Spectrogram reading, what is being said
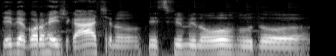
teve agora o resgate no, nesse filme novo do,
